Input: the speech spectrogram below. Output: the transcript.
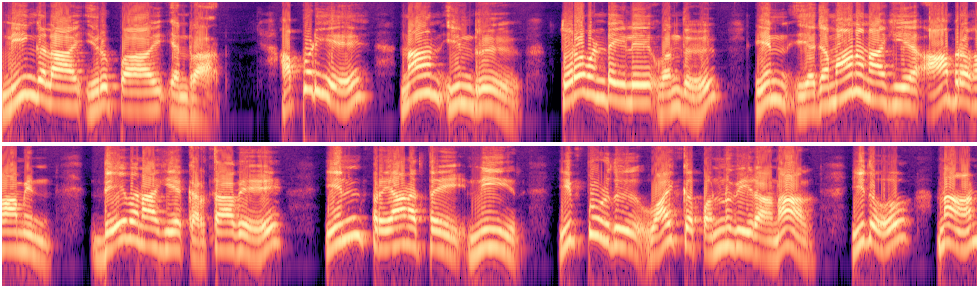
நீங்களாய் இருப்பாய் என்றார். அப்படியே நான் இன்று துறவண்டையிலே வந்து என் எஜமானனாகிய ஆப்ரஹாமின் தேவனாகிய கர்த்தாவே என் பிரயாணத்தை நீர் இப்பொழுது வாய்க்க பண்ணுவீரானால் இதோ நான்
